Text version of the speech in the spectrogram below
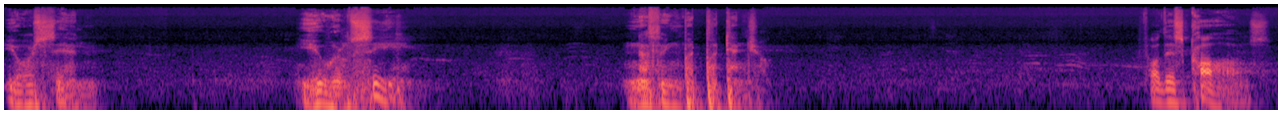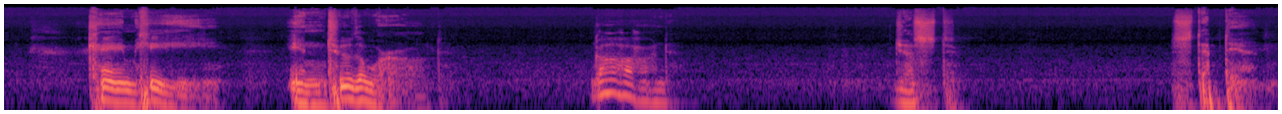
your sin, you will see nothing but potential. For this cause came he into the world. God just stepped in.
